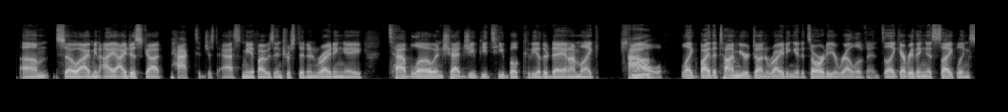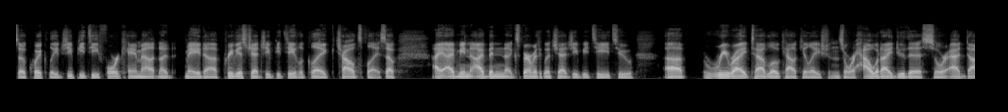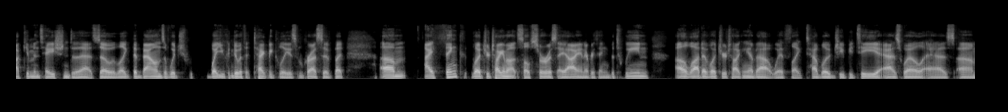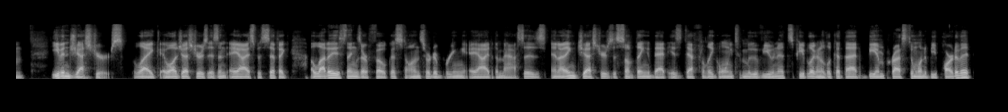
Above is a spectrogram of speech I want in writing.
Um, so I mean, I I just got Packt to just ask me if I was interested in writing a Tableau and Chat GPT book the other day, and I'm like, how? Like by the time you're done writing it, it's already irrelevant. Like everything is cycling so quickly. GPT four came out and it made uh, previous Chat GPT look like child's play. So, I I mean, I've been experimenting with Chat GPT to uh, rewrite Tableau calculations or how would I do this or add documentation to that. So like the bounds of which what you can do with it technically is impressive. But um, I think what you're talking about self-service AI and everything between a lot of what you're talking about with like Tableau GPT as well as um, even gestures. Like while gestures isn't AI specific, a lot of these things are focused on sort of bringing AI to the masses. And I think gestures is something that is definitely going to move units. People are going to look at that, be impressed, and want to be part of it.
